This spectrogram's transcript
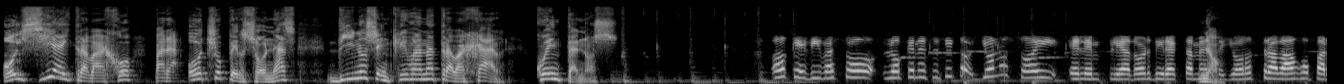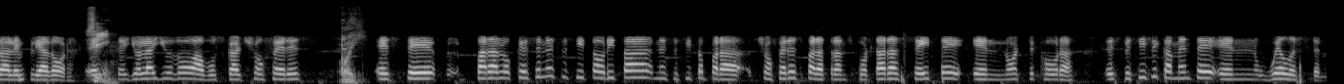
hoy sí hay trabajo para ocho personas. Dinos en qué van a trabajar. Cuéntanos. Ok, Diva, so, lo que necesito, yo no soy el empleador directamente, No. yo trabajo para el empleador. Sí. Este, yo le ayudo a buscar choferes. Hoy. Este, para lo que se necesita ahorita, necesito para choferes para transportar aceite en North Dakota, específicamente en Williston.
